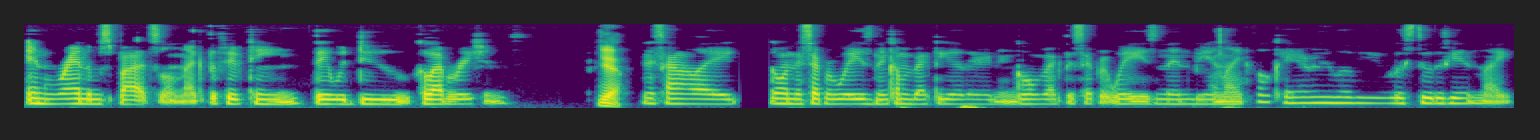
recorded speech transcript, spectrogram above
in random spots on like the 15, they would do collaborations. Yeah. And it's kind of like going their separate ways and then coming back together and then going back their separate ways and then being like, okay, I really love you. Let's do this again. Like,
